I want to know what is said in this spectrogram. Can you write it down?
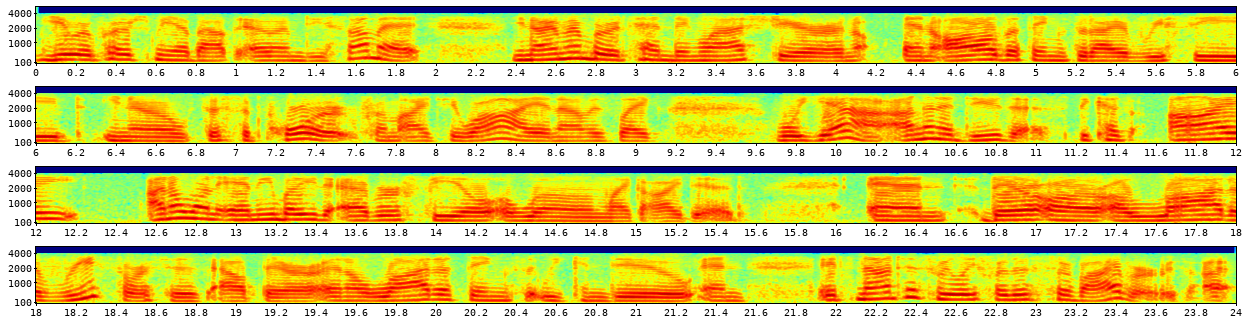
you approached me about the OMG summit, you know, I remember attending last year and and all the things that I have received, you know, the support from i2y and I was like, well, yeah, I'm going to do this because I I don't want anybody to ever feel alone like I did. And there are a lot of resources out there and a lot of things that we can do and it's not just really for the survivors. I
